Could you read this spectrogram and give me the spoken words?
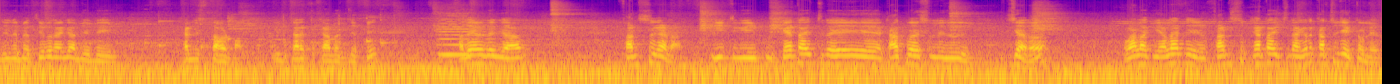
దీన్ని మేము తీవ్రంగా దీన్ని ఖండిస్తూ ఉంటాం ఇది కరెక్ట్ కాదని చెప్పి. అదేవిధంగా ఫండ్స్ కూడా వీటికి ఇప్పుడు కేటాయించిన ఏ కార్పొరేషన్లు ఇచ్చారో వాళ్ళకి ఎలాంటి ఫండ్స్ కేటాయించినా కానీ ఖర్చు చేయటం లేదు.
